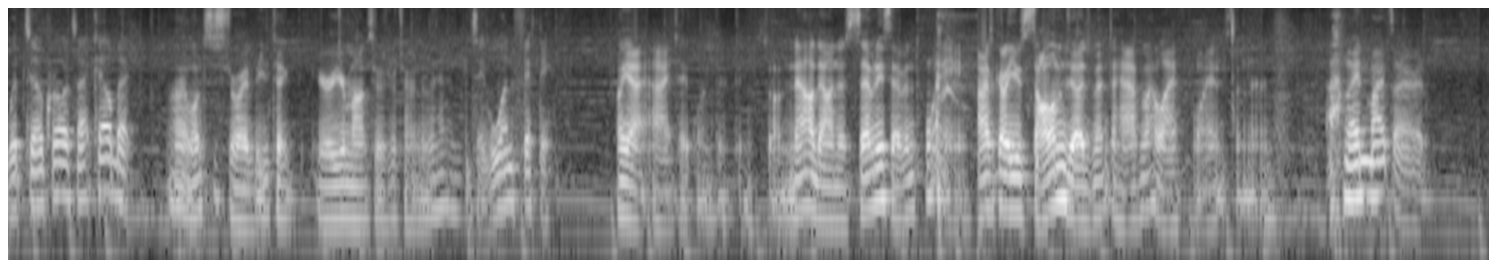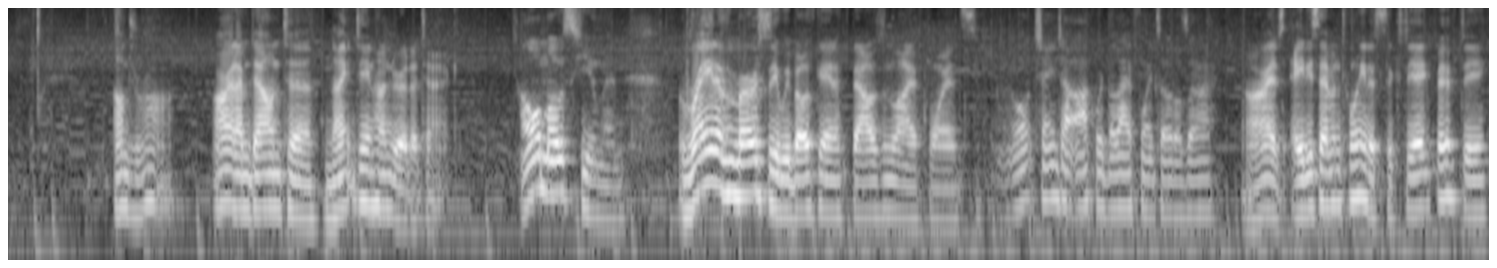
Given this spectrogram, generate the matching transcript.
Whiptail Crow attack Kelbek. All right, it's destroyed, but you take your, your monster's return to the hand. You take 150. Oh yeah, I take 150. So I'm now down to 7720. I just gotta use Solemn Judgment to have my life points, and then I'm in my turn. I'll draw. All right, I'm down to 1900 attack. Almost human. Rain of Mercy, we both gain a thousand life points. It won't change how awkward the life point totals are. All right, it's 8720 to 6850.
